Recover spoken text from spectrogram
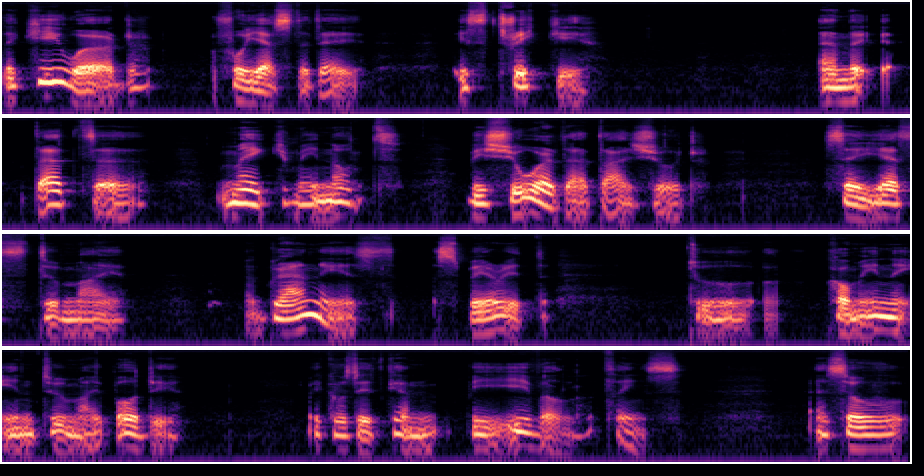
the key word for yesterday is tricky. And that uh, make me not be sure that I should say yes to my granny's spirit to uh, come in into my body because it can be evil things. And so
